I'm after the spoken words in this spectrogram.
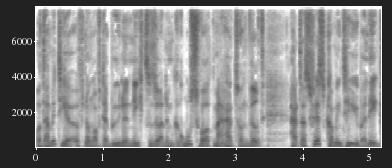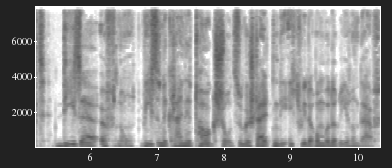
Und damit die Eröffnung auf der Bühne nicht zu so einem Grußwort-Marathon wird, hat das Festkomitee überlegt, diese Eröffnung wie so eine kleine Talkshow zu gestalten, die ich wiederum moderieren darf.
